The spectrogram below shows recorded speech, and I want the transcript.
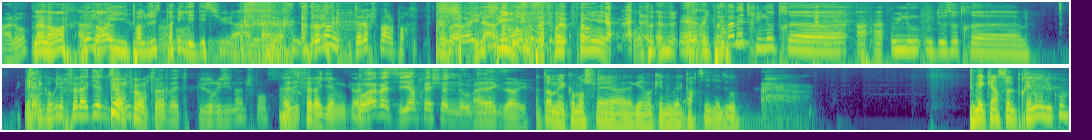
Allô Non, non, Ok. non, non, il parle juste Non, pas, non. il est déçu là. Allez, allez. Non, non, mais tout à l'heure je parle par contre. Ouais, ouais, il a trop le premier. On peut, on peut pas mettre une autre, euh, un- un- une ou, ou deux autres euh, catégories fais la game, Si, on Xari, peut, on peut. Ça va être plus original, je pense. Vas-y, fais la game, Xavier. Ouais, vas-y, impressionne-nous. Allez, Xari. Attends, mais comment je fais euh, la game? Ok, nouvelle partie, let's go. Je mets qu'un seul prénom du coup?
